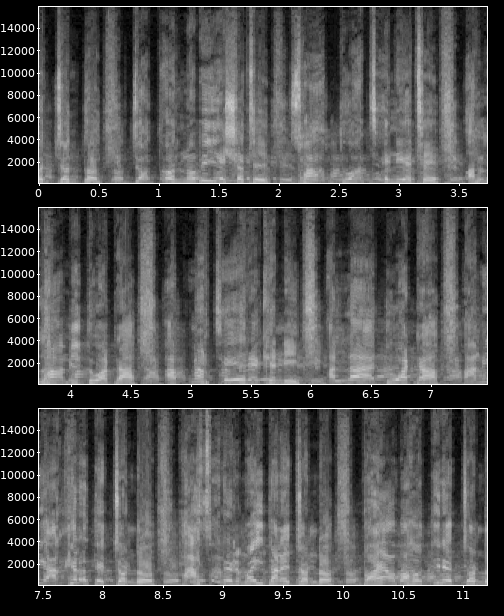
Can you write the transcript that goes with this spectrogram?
পর্যন্ত যত নবী এসেছে, সব দোয়া চেয়ে নিয়েছে। আল্লাহ, আমি দোয়াটা আপনার চেয়ে রেখেনি আল্লাহ, দোয়াটা আমি আখেরাতের জন্য, হাসনের ময়দানের জন্য, ভয়াবহ দিনের জন্য,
